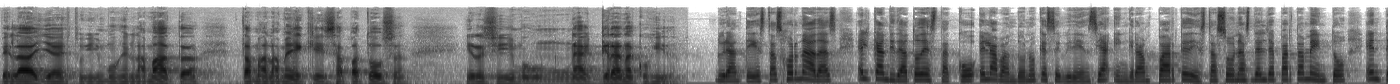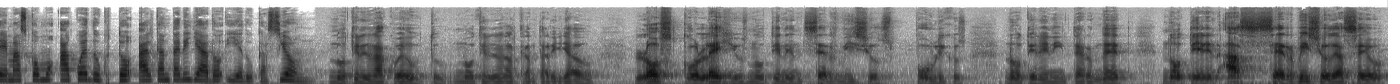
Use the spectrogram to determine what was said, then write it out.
Pelaya, estuvimos en La Mata, Tamalameque, Zapatosa y recibimos una gran acogida. Durante estas jornadas, el candidato destacó el abandono que se evidencia en gran parte de estas zonas del departamento en temas como acueducto, alcantarillado y educación. No tienen acueducto, no tienen alcantarillado, los colegios no tienen servicios públicos, no tienen internet, no tienen servicio de aseo,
